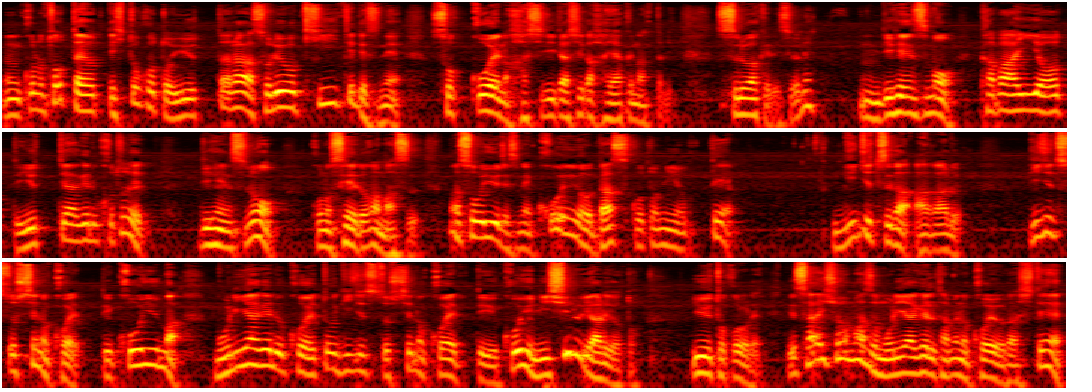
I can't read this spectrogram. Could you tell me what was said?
うん、この取ったよって一言言ったらそれを聞いてですね速攻への走り出しが速くなったりするわけですよね、うん、ディフェンスもカバーいいよって言ってあげることでディフェンスのこの精度が増す、まあ、そういうですね声を出すことによって技術が上がる。技術としての声ってこういうまあ盛り上げる声と技術としての声っていうこういう2種類あるよと。いうところで。で最初はまず盛り上げるための声を出して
